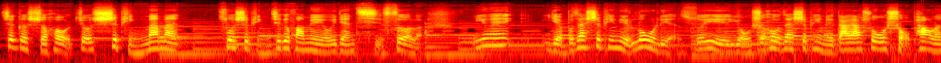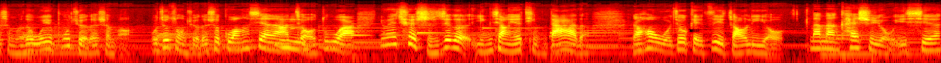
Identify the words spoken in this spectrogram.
这个时候就视频慢慢做视频这个方面有一点起色了，因为也不在视频里露脸，所以有时候在视频里大家说我手胖了什么的，我也不觉得什么，我就总觉得是光线啊、角度啊，因为确实这个影响也挺大的。然后我就给自己找理由，慢慢开始有一些，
